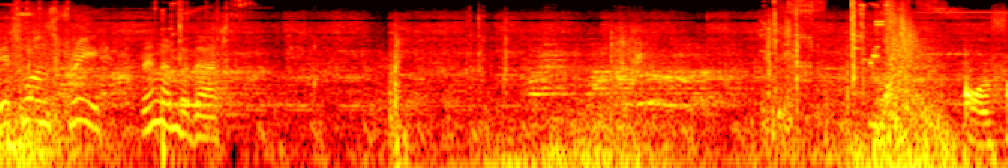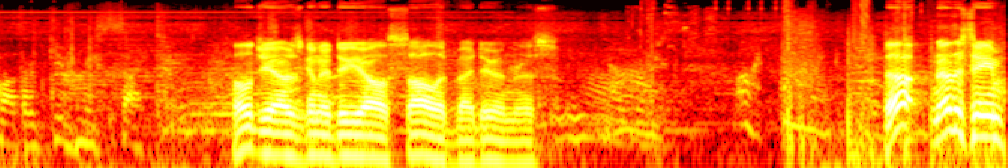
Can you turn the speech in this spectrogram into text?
This one's free. Remember that. Father, give me sight. Told you I was gonna do y'all solid by doing this. Oh, another team.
